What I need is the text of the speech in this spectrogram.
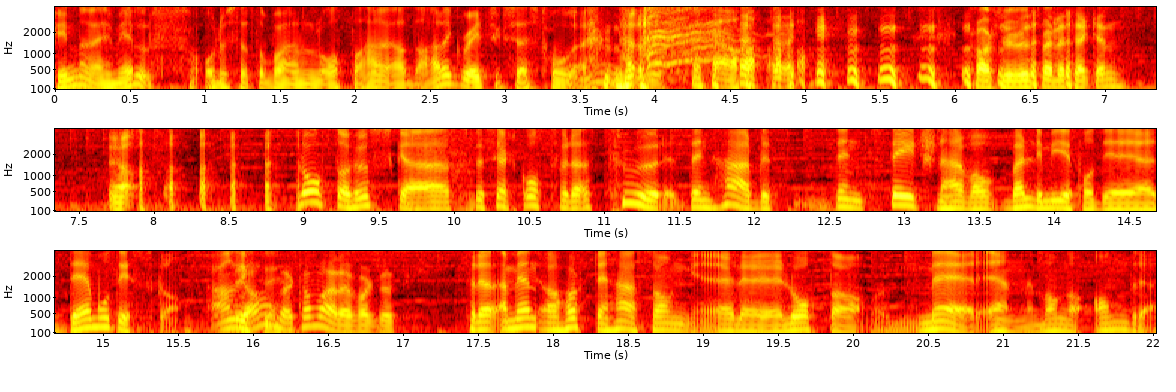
Finner ei MILF, og du setter på en låt her, ja, da er det great success, tror jeg. Kanskje du vil spille Tekken? ja. Låta husker jeg spesielt godt, for jeg tror den her ble, den stagen her var veldig mye på de demodiskene. ja, Ja, det kan være, faktisk. For jeg, jeg mener, jeg har hørt denne sang, eller låta, mer enn mange andre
